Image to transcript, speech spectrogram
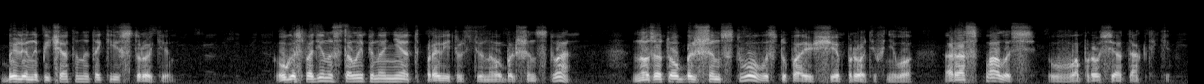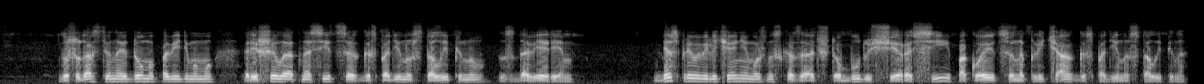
были напечатаны такие строки. «У господина Столыпина нет правительственного большинства, но зато большинство, выступающее против него, распалось в вопросе о тактике. Государственная дума, по-видимому, решила относиться к господину Столыпину с доверием. Без преувеличения можно сказать, что будущее России покоится на плечах господина Столыпина.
